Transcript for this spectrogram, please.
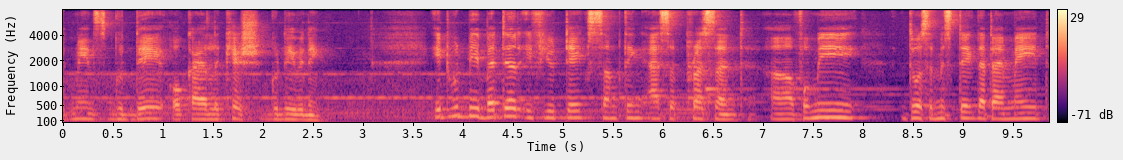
it means good day, or Kairl Kish, good evening. It would be better if you take something as a present. Uh, for me, it was a mistake that I made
